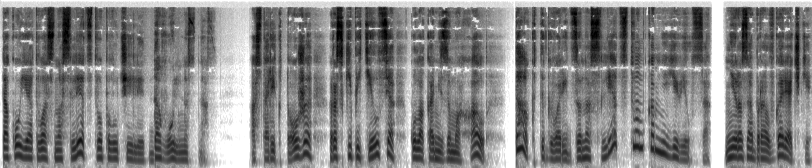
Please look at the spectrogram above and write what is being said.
Такое от вас наследство получили. Довольно с нас. А старик тоже раскипятился, кулаками замахал. Так, ты, говорит, за наследством ко мне явился. Не разобрал в горячке,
